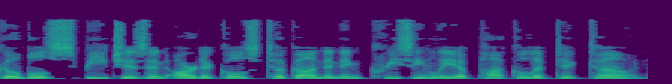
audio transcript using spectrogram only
Goebbels' speeches and articles took on an increasingly apocalyptic tone.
